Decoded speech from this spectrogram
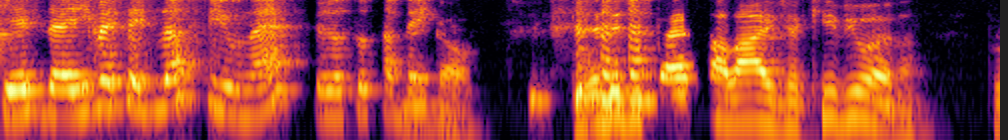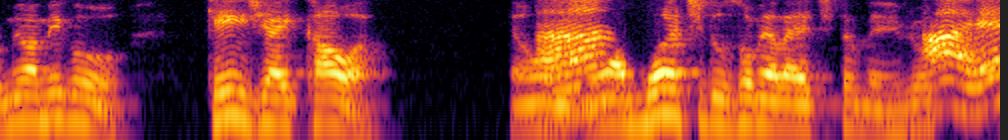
Que esse daí vai ser desafio, né? Eu já tô sabendo. Legal. Queria dedicar essa live aqui, viu, Ana? Para o meu amigo Kenji Aikawa. É um, ah. um amante dos omeletes também, viu? Ah, é?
